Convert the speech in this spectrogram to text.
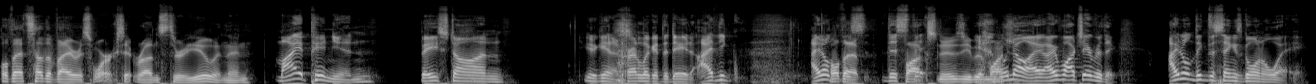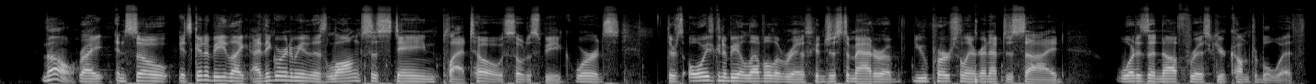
well, that's how the virus works. It runs through you, and then my opinion, based on again, I try to look at the data. I think I don't all this, that this Fox News you've been Well, watching. no, I, I watch everything. I don't think this thing is going away, no, right? And so it's going to be like I think we're going to be in this long sustained plateau, so to speak, where it's there's always going to be a level of risk, and just a matter of you personally are going to have to decide what is enough risk you're comfortable with.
